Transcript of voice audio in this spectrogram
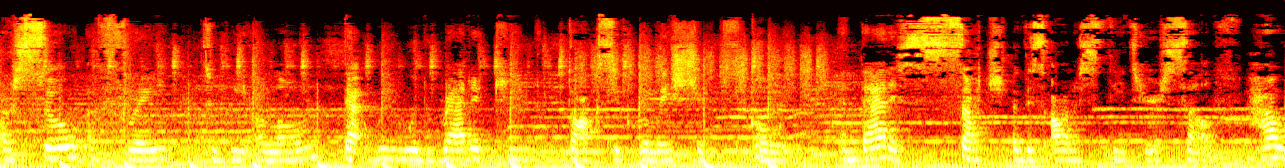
are so afraid to be alone that we would rather keep toxic relationships going. And that is such a dishonesty to yourself. How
